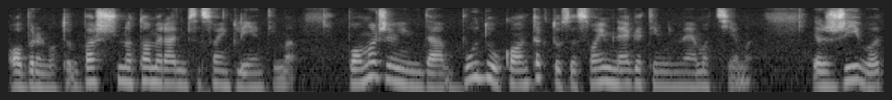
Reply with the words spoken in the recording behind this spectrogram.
obrnuto. Baš na tome radim sa svojim klijentima. Pomažem im da budu u kontaktu sa svojim negativnim emocijama. Jer život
